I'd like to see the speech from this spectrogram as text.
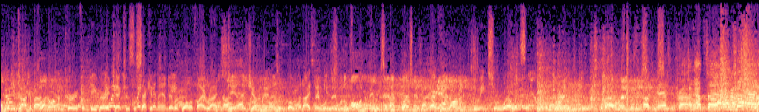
When you talk about Norman Curry from Deberry, Texas, the second man to ever qualify riding 10, this young man has a quote that I think is, is wonderful. He said, I'm blessed to be healthy, doing so well at something that I love to do. Pretty sincere. Outside, outside.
